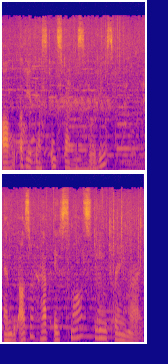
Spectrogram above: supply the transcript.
all of your guest and staff facilities, and we also have a small steam train ride.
